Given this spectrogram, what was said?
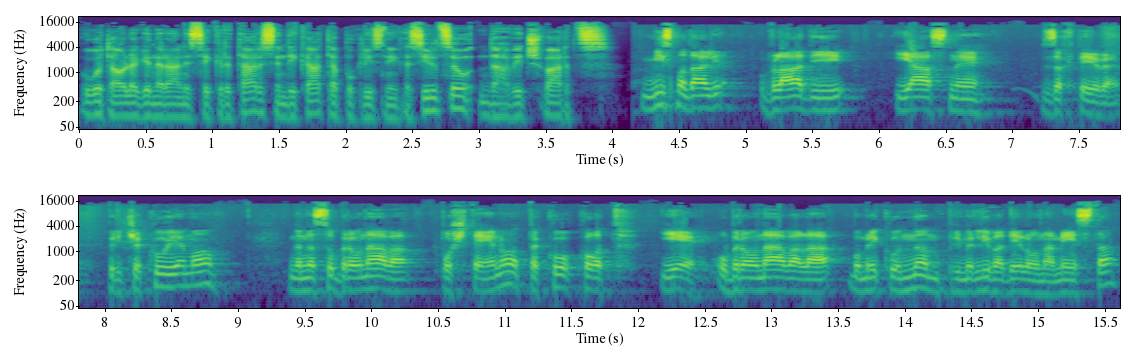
ugotavlja generalni sekretar sindikata poklicnih gasilcev David Švarc. Mi smo dali vladi jasne zahteve. Pričakujemo, da nas obravnava pošteno, tako kot je obravnavala, bom rekel, nam primerljiva delovna mesta,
